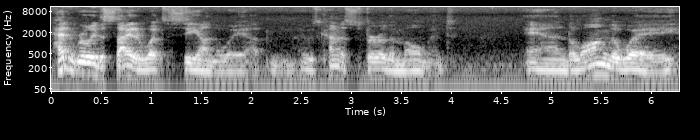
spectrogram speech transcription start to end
hadn't really decided what to see on the way up. And it was kind of spur of the moment. And along the way,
